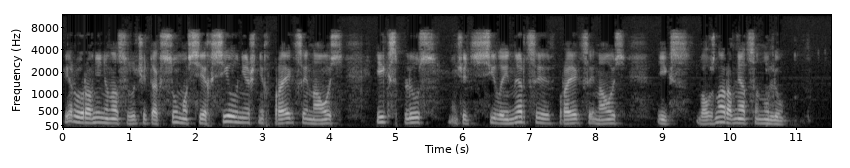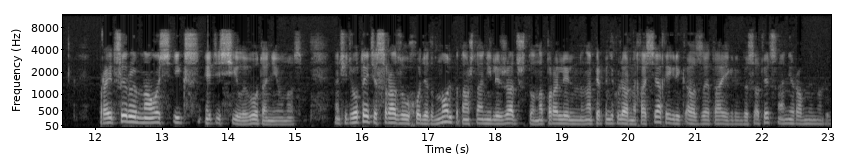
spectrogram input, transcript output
первое уравнение у нас звучит так. Сумма всех сил внешних проекций на ось x плюс значит, сила инерции в проекции на ось x должна равняться нулю. Проецируем на ось x эти силы. Вот они у нас. Значит, вот эти сразу уходят в ноль, потому что они лежат что на параллельно, на перпендикулярных осях y, a, z, a, y, b. Соответственно, они равны нулю.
